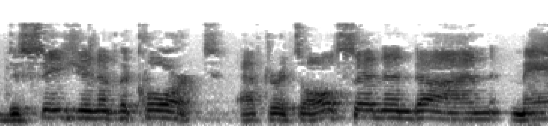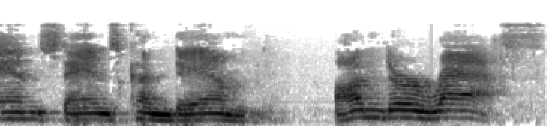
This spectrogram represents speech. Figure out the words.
decision of the court. After it's all said and done, man stands condemned under wrath.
